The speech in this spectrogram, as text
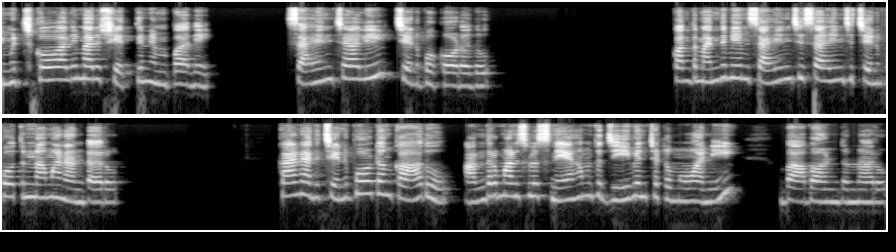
ఇమిడ్చుకోవాలి మరి శక్తి నింపాలి. సహించాలి చనిపోకూడదు. కొంతమంది మేము సహించి సహించి చనిపోతున్నామని అంటారు. కానీ అది చనిపోవటం కాదు. అందరి మనసులో స్నేహంతో జీవించటము అని బాబా అంటున్నారు.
